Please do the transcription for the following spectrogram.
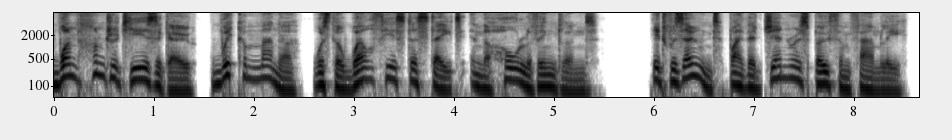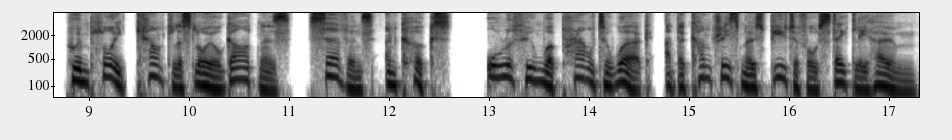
One hundred years ago, Wickham Manor was the wealthiest estate in the whole of England. It was owned by the generous Botham family, who employed countless loyal gardeners, servants and cooks, all of whom were proud to work at the country's most beautiful stately home.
